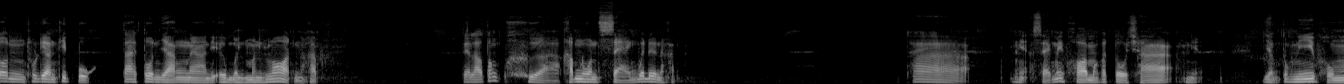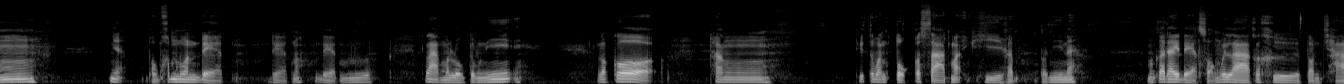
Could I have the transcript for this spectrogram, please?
ต้นทุเรียนที่ปลูกใต้ต้นยางนานี่เออมันมันรอดนะครับ แต่เราต้องเผื่อคำนวณแสงไว้ด้วยนะครับ ถ้าเนี่ยแสงไม่พอมันก็โตช้าเนี่ยอย่างตรงนี้ผมเนี่ยผมคำนวณแดดแดดเนาะแดดมันลากมาลงตรงนี้ แล้วก็ทางทิศตะวันตกก็สาดมาอีกทีครับตอนนี้นะ มันก็ได้แดดสองเวลาก็คือตอนเช้า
